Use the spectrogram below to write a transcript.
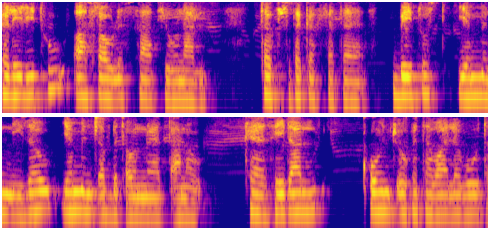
ከሌሊቱ አስራ ሁለት ሰዓት ይሆናል። ተኩስ ተከፈተ። ቤት ውስጥ የምንይዘው የምንጨብጠውን ነው ያጣ ነው። ከሴዳል ቆንጮ ከተባለ ቦታ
